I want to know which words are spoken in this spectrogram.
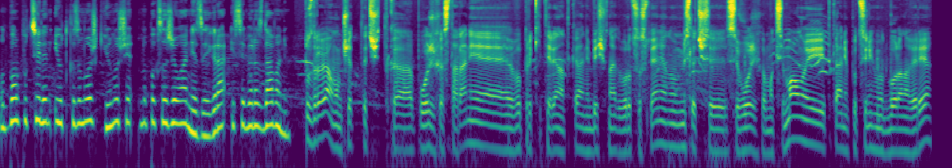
Отбор подсилен и от казанлъжки юноши, но пък с желание за игра и себе раздаване. Поздравявам момчетата, че така положиха старание, въпреки терена така не беше в най-доброто състояние, но мисля, че се, се вложиха максимално и така не подценихме отбора на Верея.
